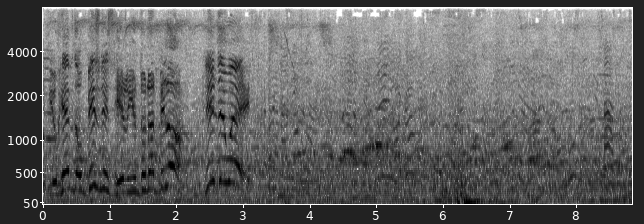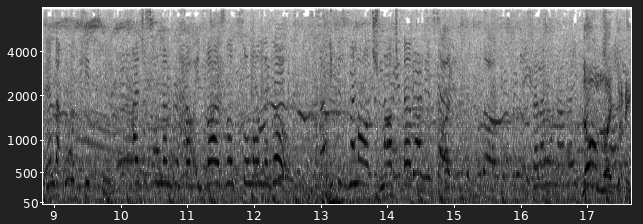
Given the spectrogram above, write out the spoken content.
If you have no business here, you do not belong. Clear the way! Ah, then that mood hits me. I just remember how it was not so long ago. It is much, much better this time. Salamun alaikum. No loitering!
